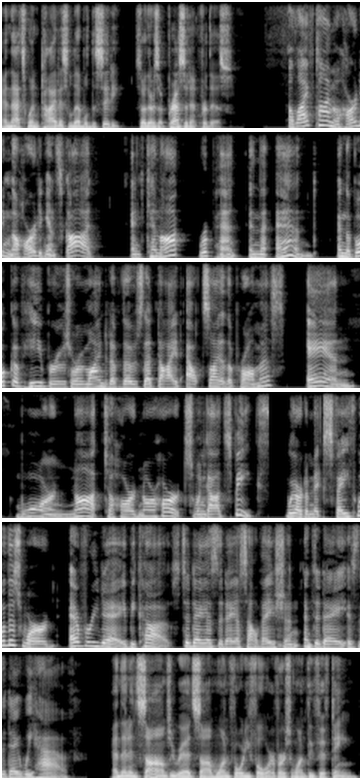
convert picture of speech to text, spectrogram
And that's when Titus leveled the city. So there's a precedent for this. A lifetime of hardening the heart against God and cannot repent in the end. In the book of Hebrews, we're reminded of those that died outside of the promise and warned not to harden our hearts when God speaks. We are to mix faith with His Word every day because today is the day of salvation and today is the day we have. And then in Psalms, we read Psalm 144, verse 1 through 15.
